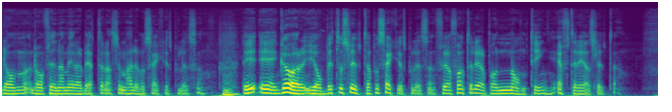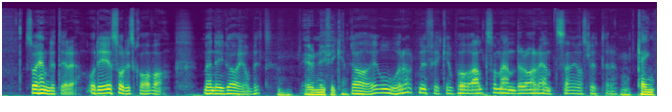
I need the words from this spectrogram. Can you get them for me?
de, de fina medarbetarna som jag hade på Säkerhetspolisen. Mm. Det är görjobbigt att sluta på Säkerhetspolisen för jag får inte reda på någonting efter det jag slutar. Så hemligt är det och det är så det ska vara. Men det är görjobbigt. Mm. Är du nyfiken? Jag är oerhört nyfiken på allt som händer och har hänt sedan jag slutade. Mm. Tänk,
